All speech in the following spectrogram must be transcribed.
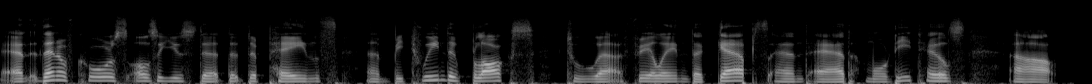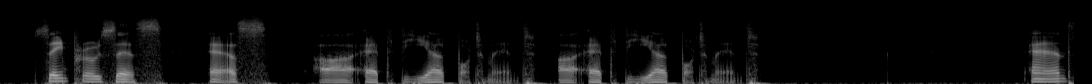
And then of course also use the, the, the panes uh, between the blocks to uh, fill in the gaps and add more details uh, same process as uh, at the uh, bottom end uh, at the bottom end. And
